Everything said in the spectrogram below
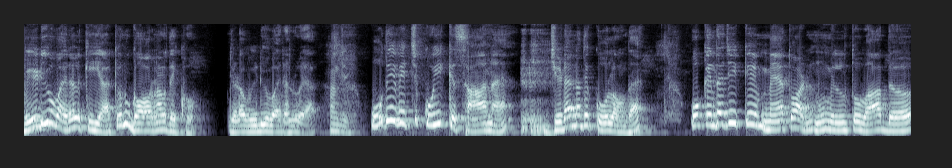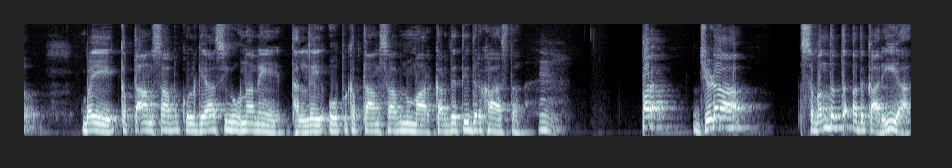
ਵੀਡੀਓ ਵਾਇਰਲ ਕੀ ਆ? ਕਿ ਉਹਨੂੰ ਗੌਰ ਨਾਲ ਦੇਖੋ ਜਿਹੜਾ ਵੀਡੀਓ ਵਾਇਰਲ ਹੋਇਆ। ਹਾਂਜੀ। ਉਹਦੇ ਵਿੱਚ ਕੋਈ ਕਿਸਾਨ ਹੈ ਜਿਹੜਾ ਇਹਨਾਂ ਦੇ ਕੋਲ ਆਉਂਦਾ ਹੈ ਉਹ ਕਹਿੰਦਾ ਜੀ ਕਿ ਮੈਂ ਤੁਹਾਨੂੰ ਮਿਲਣ ਤੋਂ ਬਾਅਦ ਬਈ ਕਪਤਾਨ ਸਾਹਿਬ ਕੋਲ ਗਿਆ ਸੀ ਉਹਨਾਂ ਨੇ ਥੱਲੇ ਉਪ ਕਪਤਾਨ ਸਾਹਿਬ ਨੂੰ ਮਾਰ ਕਰ ਦਿੱਤੀ ਦਰਖਾਸਤ। ਪਰ ਜਿਹੜਾ ਸਬੰਧਤ ਅਧਿਕਾਰੀ ਆ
